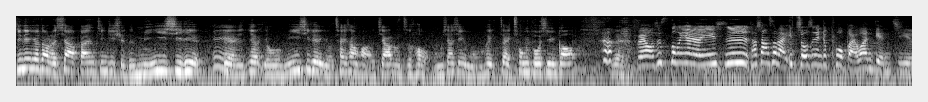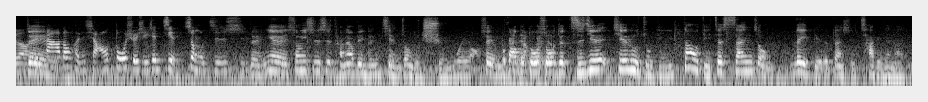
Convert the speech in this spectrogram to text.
今天又到了下班经济学的名医系列，嗯、对，要有名医系列有蔡尚华的加入之后，我们相信我们会再冲一波新高。对，没有，是宋燕仁医师，他上次来一周之内就破百万点击了，对，大家都很想要多学习一些减重的知识。对，因为宋医师是糖尿病跟减重的权威哦，所以我们话不多说，就直接切入主题，到底这三种类别的断食差别在哪里？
